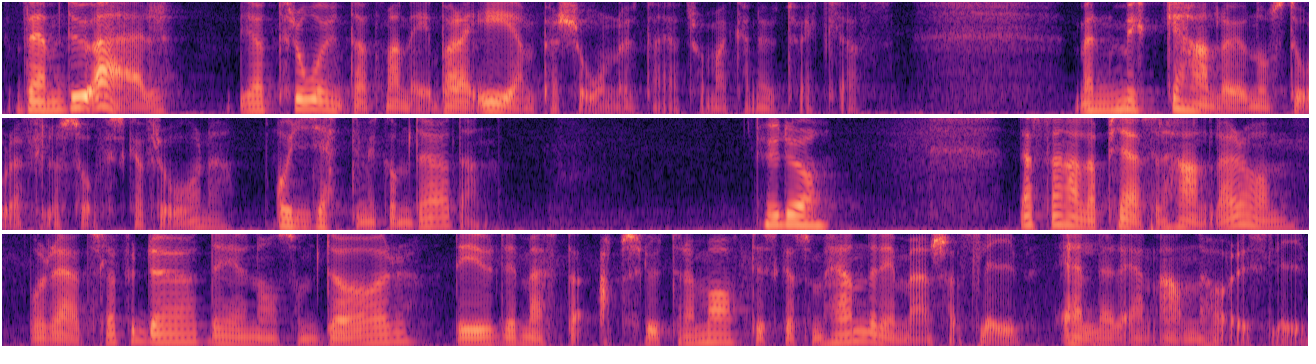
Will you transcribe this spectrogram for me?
vem du är. Jag tror inte att man bara är en person, utan jag tror man kan utvecklas. Men mycket handlar ju om de stora filosofiska frågorna och jättemycket om döden. Hur då? Nästan alla pjäser handlar om vår rädsla för död, det är någon som dör. Det är ju det mest absolut dramatiska som händer i en människas liv, eller en anhörigs liv.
